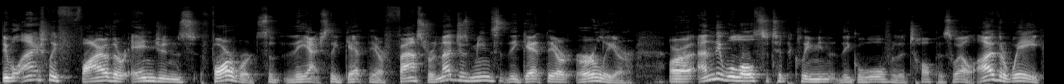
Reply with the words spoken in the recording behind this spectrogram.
they will actually fire their engines forward so that they actually get there faster. And that just means that they get there earlier. or, and they will also typically mean that they go over the top as well. Either way,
